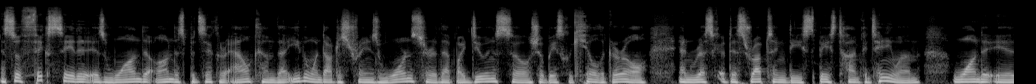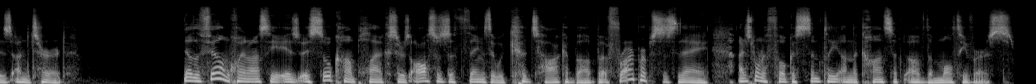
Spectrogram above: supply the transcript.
And so fixated is Wanda on this particular outcome that even when Doctor Strange warns her that by doing so, she'll basically kill the girl and risk disrupting the space time continuum, Wanda is undeterred. Now, the film, quite honestly, is, is so complex. There's all sorts of things that we could talk about, but for our purposes today, I just want to focus simply on the concept of the multiverse.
